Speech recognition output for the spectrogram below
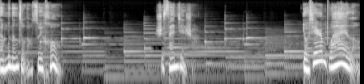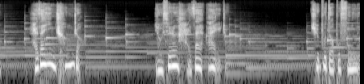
能不能走到最后，是三件事儿。有些人不爱了，还在硬撑着。有些人还在爱着，却不得不分离。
